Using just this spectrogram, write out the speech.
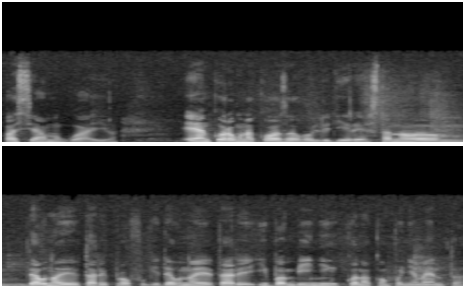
passiamo guaio. E ancora una cosa voglio dire, stanno, devono aiutare i profughi, devono aiutare i bambini con accompagnamento.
